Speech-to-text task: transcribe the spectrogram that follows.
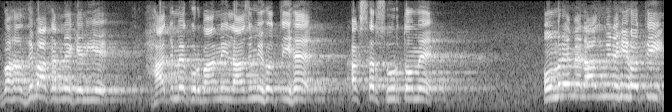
وہاں ذبح کرنے کے لیے حج میں قربانی لازمی ہوتی ہے۔ اکثر صورتوں میں عمرے میں لازمی نہیں ہوتی،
